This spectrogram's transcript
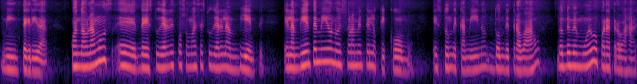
mi integridad. Cuando hablamos eh, de estudiar el esposoma es estudiar el ambiente. El ambiente mío no es solamente lo que como, es donde camino, donde trabajo, donde me muevo para trabajar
